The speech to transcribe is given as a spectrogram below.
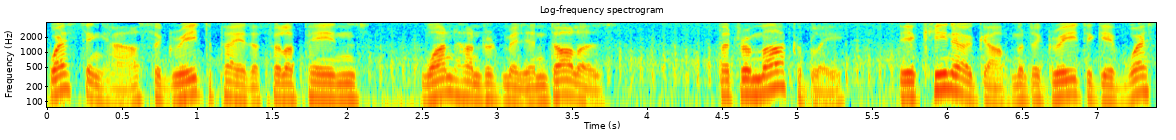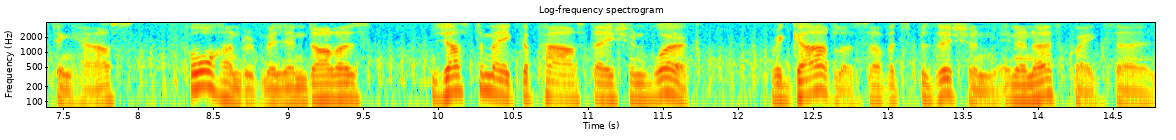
Westinghouse agreed to pay the Philippines $100 million. But remarkably, the Aquino government agreed to give Westinghouse $400 million just to make the power station work. regardless of its position in an earthquake zone.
